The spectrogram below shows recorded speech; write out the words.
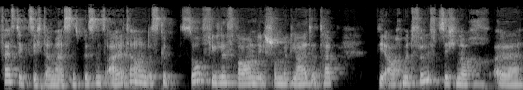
festigt sich dann meistens bis ins Alter. Und es gibt so viele Frauen, die ich schon begleitet habe, die auch mit 50 noch äh,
